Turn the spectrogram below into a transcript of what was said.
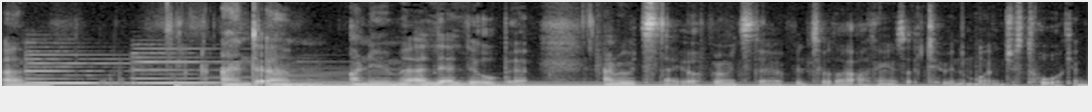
um, and um, I knew him a, a, little bit, and we would stay up and we'd stay up until like I think it was like two in the morning just talking,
